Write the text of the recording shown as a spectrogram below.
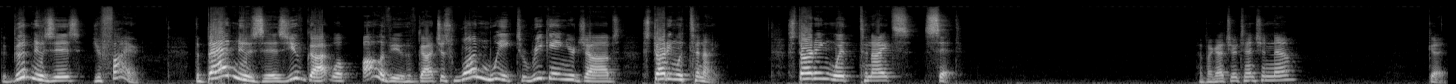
The good news is you're fired. The bad news is you've got, well, all of you have got just one week to regain your jobs, starting with tonight. Starting with tonight's sit. Have I got your attention now? Good.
